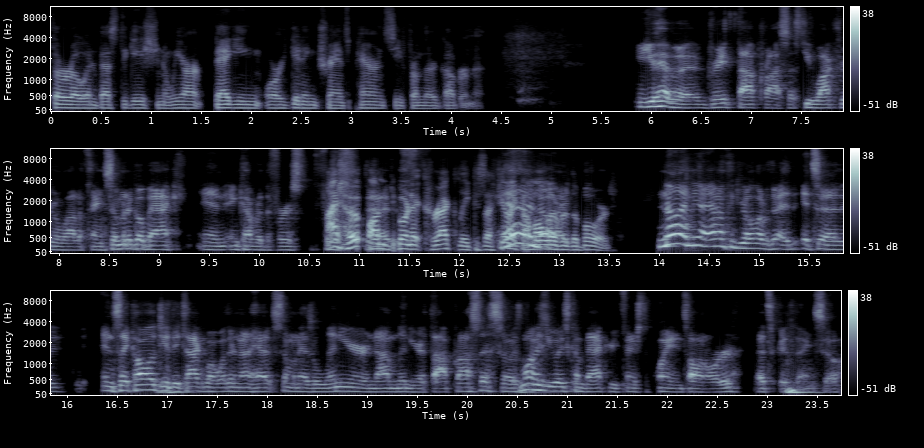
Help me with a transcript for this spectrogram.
thorough investigation and we aren't begging or getting transparency from their government? You have a great thought process. You walk through a lot of things. So I'm going to go back and, and cover the first. first I hope uh, I'm doing it correctly because I feel yeah, like I'm no, all over I, the board. No, I mean I don't think you're all over the. It's a in psychology they talk about whether or not have, someone has a linear or non-linear thought process. So as long as you always come back or you finish the point and it's all in order, that's a good thing. So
